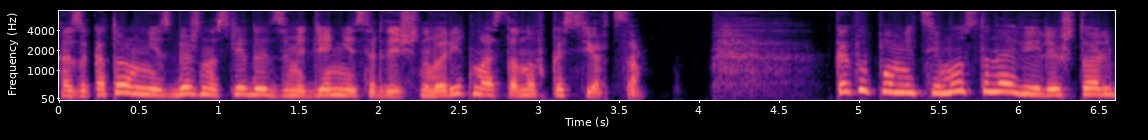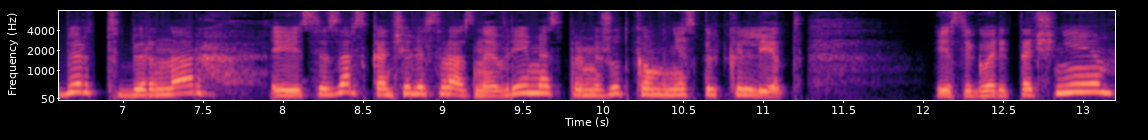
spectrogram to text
за которым неизбежно следует замедление сердечного ритма и остановка сердца. Как вы помните, мы установили, что Альберт, Бернар и Сезар скончались в разное время с промежутком в несколько лет. Если говорить точнее,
